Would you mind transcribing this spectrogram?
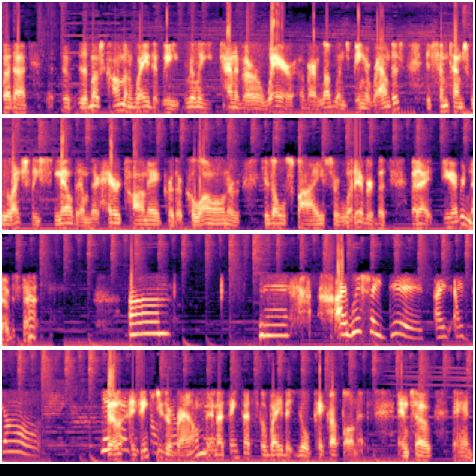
but uh, the, the most common way that we really kind of are aware of our loved ones being around us is sometimes we will actually smell them, their hair tonic or their cologne or his old spice or whatever. But but I, do you ever notice that? Um, mm, I wish I did. I, I don't. So I I think he's around, and I think that's the way that you'll pick up on it. And so, and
